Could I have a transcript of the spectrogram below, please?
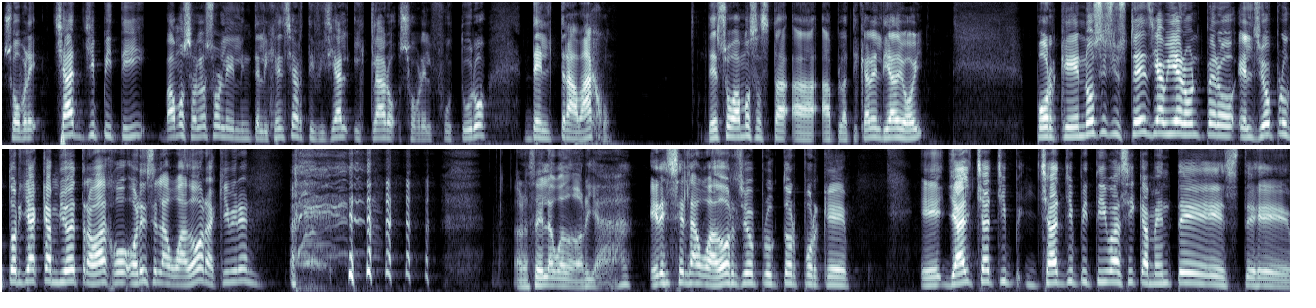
sobre ChatGPT, vamos a hablar sobre la inteligencia artificial y, claro, sobre el futuro del trabajo. De eso vamos hasta a, platicar el día de hoy. Porque no sé si ustedes ya vieron, pero el señor productor ya cambió de trabajo. Ahora es el aguador. Aquí miren. Ahora soy el aguador, ya. Eres el aguador, señor productor, porque eh, ya el chat, GPT básicamente, este...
